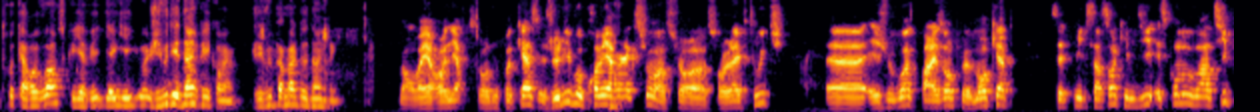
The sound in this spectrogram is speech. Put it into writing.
trucs à revoir parce qu'il y avait, j'ai vu des dingueries quand même. J'ai vu pas mal de dingueries. on va y revenir tout au long du podcast. Je lis vos premières réactions hein, sur, euh, sur le live Twitch euh, et je vois que par exemple Mancap 7500 qui me dit est-ce qu'on ouvre un type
